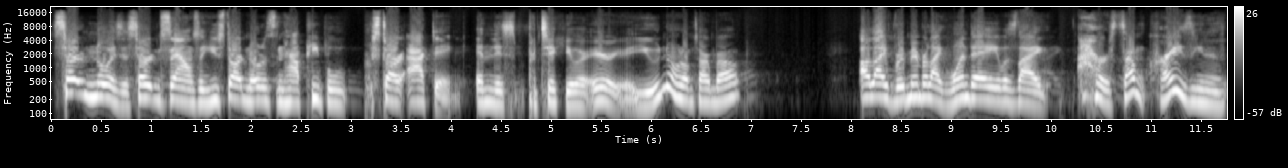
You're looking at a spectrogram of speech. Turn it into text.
certain noises, certain sounds, and you start noticing how people start acting in this particular area, you know what I'm talking about. I like remember like one day it was like I heard something crazy, and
